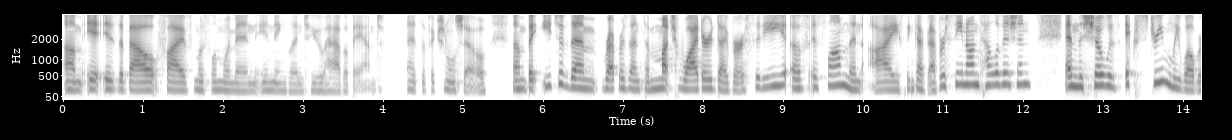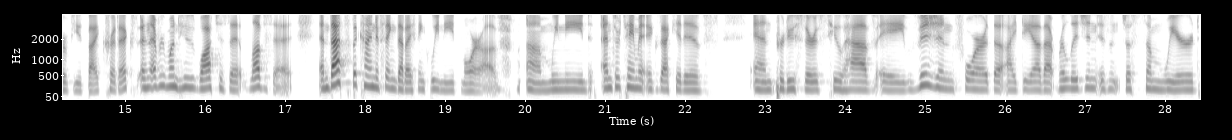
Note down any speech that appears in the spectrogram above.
um, it is about five Muslim women in England who have a band. And it's a fictional show. Um, but each of them represents a much wider diversity of Islam than I think I've ever seen on television. And the show was extremely well reviewed by critics, and everyone who watches it loves it. And that's the kind of thing that I think we need more of. Um, we need entertainment executives and producers who have a vision for the idea that religion isn't just some weird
